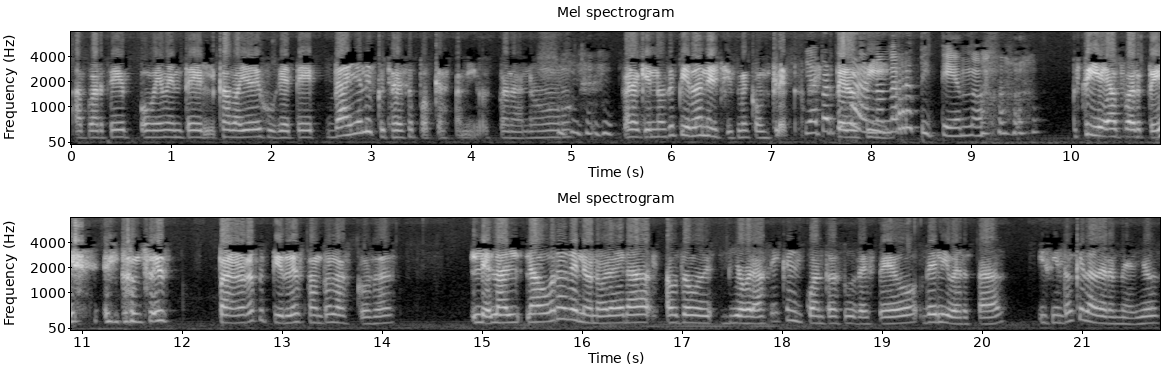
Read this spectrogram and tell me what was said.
Aparte, obviamente, el caballo de juguete, vayan a escuchar ese podcast, amigos, para no, para que no se pierdan el chisme completo. Y aparte Pero para sí, no andar repitiendo. sí, aparte. Entonces, para no repetirles tanto las cosas, la, la obra de Leonora era autobiográfica en cuanto a su deseo de libertad y siento que la de Remedios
